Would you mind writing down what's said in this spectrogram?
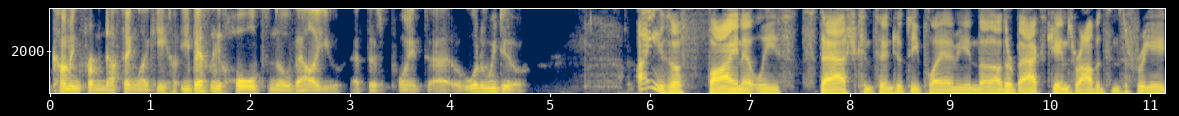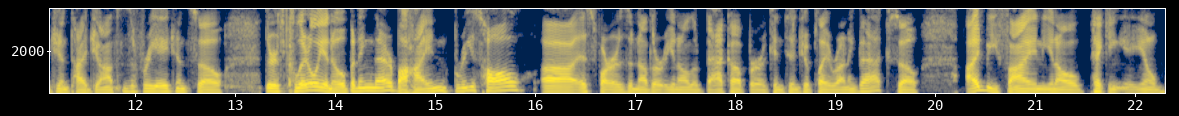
coming from nothing? Like he he basically holds no value at this point. Uh, what do we do? I think he's a fine, at least stash contingency play. I mean, the other backs, James Robinson's a free agent, Ty Johnson's a free agent, so there's clearly an opening there behind Breece Hall uh, as far as another, you know, the backup or a contingent play running back. So I'd be fine, you know, picking, you know,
